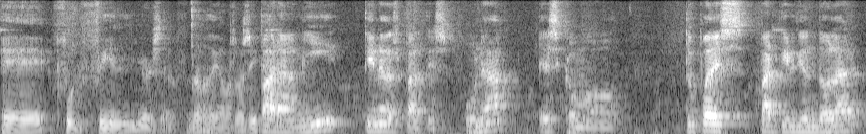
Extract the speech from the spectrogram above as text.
eh, fulfill yourself, ¿no? Digámoslo así. Para mí tiene dos partes. Una es como tú puedes partir de un dólar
